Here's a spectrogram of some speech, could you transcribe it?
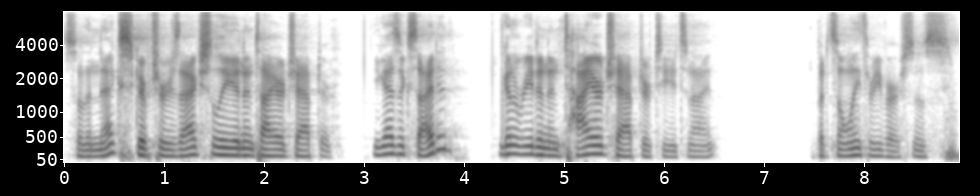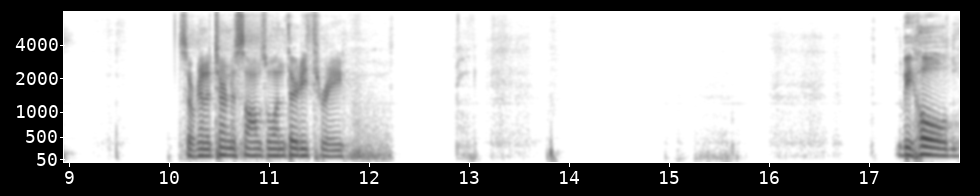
So the next scripture is actually an entire chapter. You guys excited? I'm going to read an entire chapter to you tonight, but it's only three verses. So we're going to turn to Psalms 133. Behold,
